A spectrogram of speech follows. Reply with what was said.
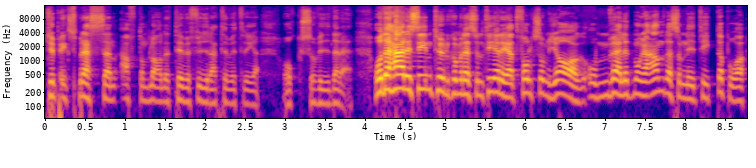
Typ Expressen, Aftonbladet, TV4, TV3 och så vidare. Och det här i sin tur kommer resultera i att folk som jag och väldigt många andra som ni tittar på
